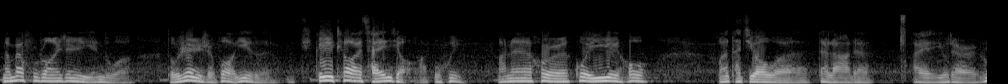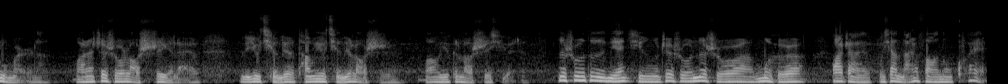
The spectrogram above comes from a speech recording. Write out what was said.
那卖服装认识人多，都认识，不好意思，跟人跳还踩人脚啊，不会。完了后边过一个月以后。完了，他教我带拉的，哎，有点入门了。完了，这时候老师也来了，又请这他们又请的老师。完，我就跟老师学着。那时候都年轻，这时候那时候啊，漠河发展不像南方那么快，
